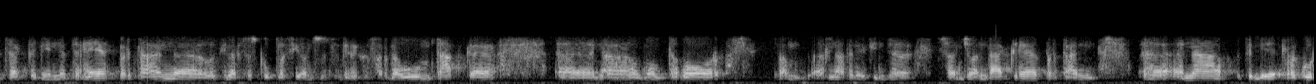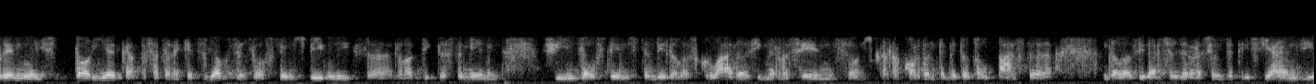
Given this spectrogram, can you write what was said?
Exactament. Nazaret, per tant, eh, les diverses poblacions, també de Cafarnaum, Tapca, eh, anar al Montabor, vam arribar també fins a Sant Joan d'Acre, per tant, eh, anar també recorrent la història que ha passat en aquests llocs des dels temps bíblics, eh, de l'Antic Testament, fins als temps també de les croades i més recents, doncs, que recorden també tot el pas de, de les diverses generacions de cristians i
